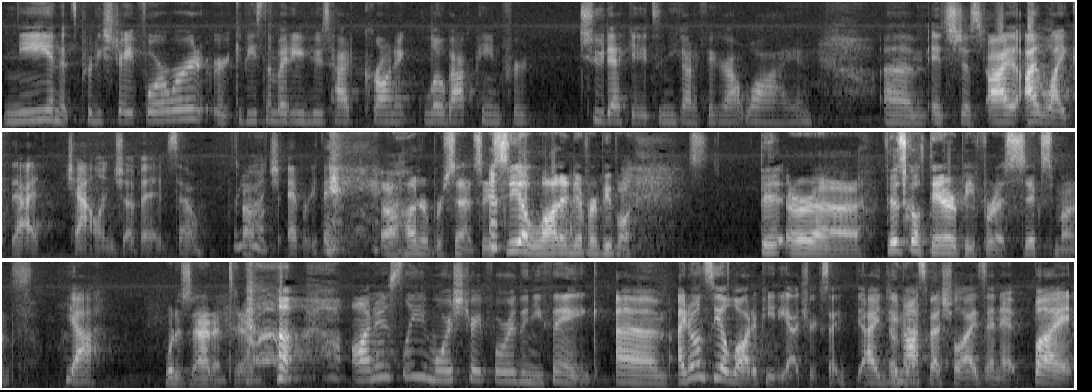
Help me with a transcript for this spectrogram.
knee and it's pretty straightforward or it could be somebody who's had chronic low back pain for two decades and you got to figure out why and um, it's just I, I like that challenge of it so pretty uh, much everything a hundred percent so you see a lot of different people or uh, physical therapy for a six month. Yeah. What does that entail? Honestly, more straightforward than you think. Um, I don't see a lot of pediatrics. I, I do okay. not specialize in it, but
